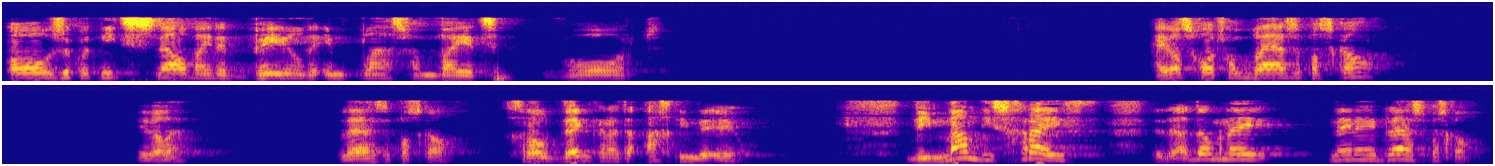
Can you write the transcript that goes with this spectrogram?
Oh, zoek het niet snel bij de beelden in plaats van bij het woord. Hij was gehoord van Blaise Pascal? Jawel hè? Blaise Pascal. Groot denker uit de 18e eeuw. Die man die schrijft, uh, dominee, nee, nee, Blaise Pascal.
